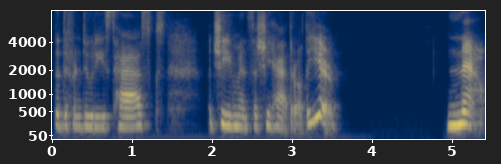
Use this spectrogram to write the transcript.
the different duties, tasks, achievements that she had throughout the year. Now,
